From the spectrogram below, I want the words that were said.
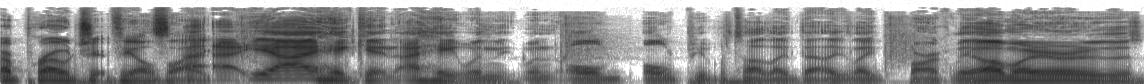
approach. It feels like. I, I- yeah, I hate getting, I hate when when old old people talk like that, like like Barkley. Oh my ear is this.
